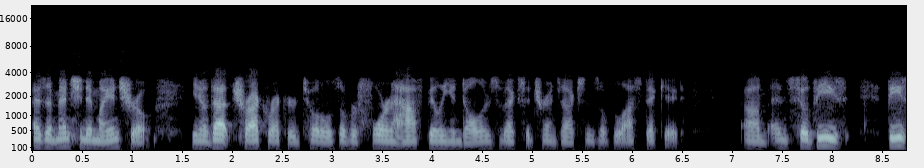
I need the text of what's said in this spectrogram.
as I mentioned in my intro, you know that track record totals over four and a half billion dollars of exit transactions over the last decade. Um, and so these these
